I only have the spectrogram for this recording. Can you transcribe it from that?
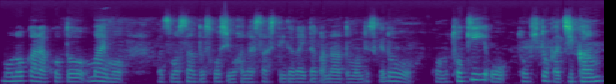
ものからこと、前も松本さんと少しお話しさせていただいたかなと思うんですけど、この時を、時とか時間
